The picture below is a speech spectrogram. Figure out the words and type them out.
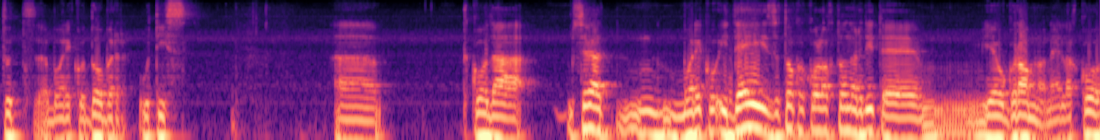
tudi, bom rekel, dober vtis. Uh, tako da, seveda, bom rekel, idej za to, kako lahko to naredite, je ogromno. Ne. Lahko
